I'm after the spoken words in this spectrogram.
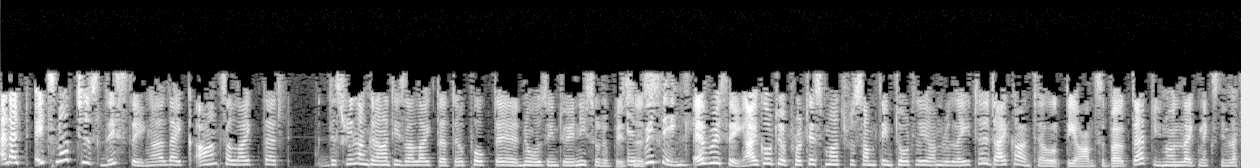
and I, it's not just this thing. I like aunts are like that. The Sri Lankan aunties are like that. They'll poke their nose into any sort of business. Everything. Everything. I go to a protest march for something totally unrelated. I can't tell the aunts about that. You know, like next thing, like,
